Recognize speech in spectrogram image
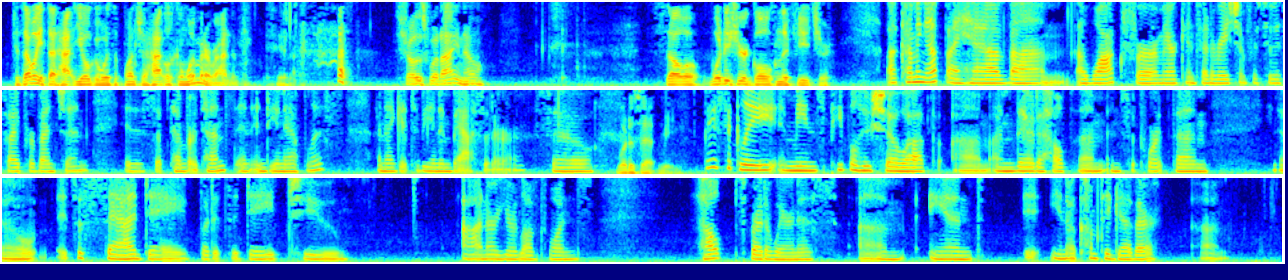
Because that way, that hot yoga was a bunch of hot-looking women around him. You know. Shows what I know. So, what is your goals in the future? Uh, coming up, I have um, a walk for American Federation for Suicide Prevention. It is September 10th in Indianapolis, and I get to be an ambassador. So What does that mean? basically, it means people who show up, um, I'm there to help them and support them. You know, it's a sad day, but it's a day to honor your loved ones, help spread awareness, um, and it, you know, come together. Um,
